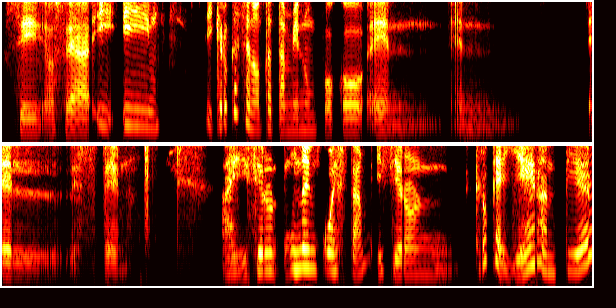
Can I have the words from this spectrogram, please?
Sí, o sea, y, y, y creo que se nota también un poco en, en el, este, ahí hicieron una encuesta, hicieron, creo que ayer, antier,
